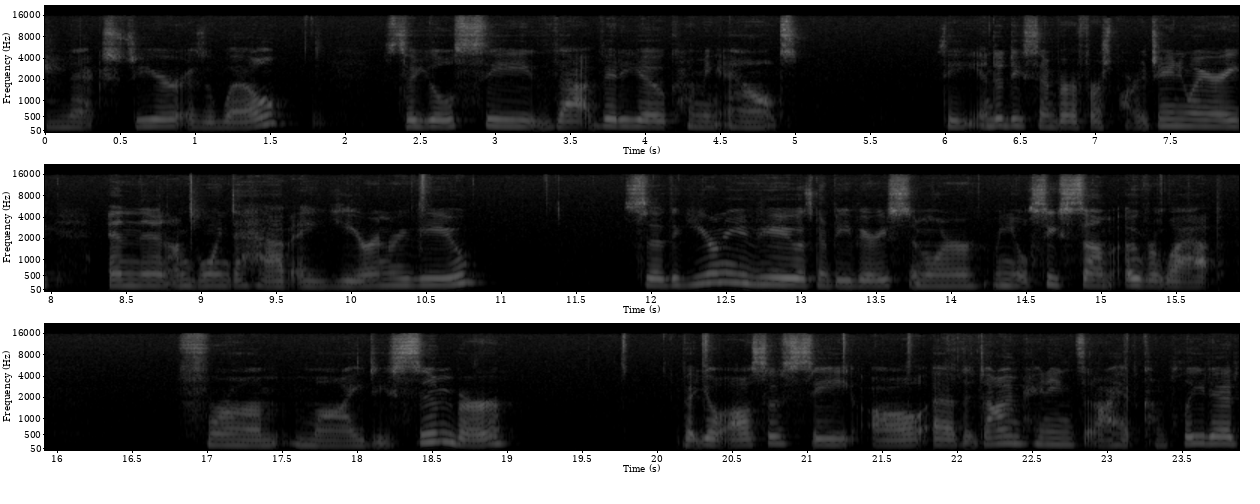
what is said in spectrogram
next year as well. So you'll see that video coming out the end of December, first part of January, and then I'm going to have a year in review. So the year in review is going to be very similar. I mean, you'll see some overlap from my December, but you'll also see all of the dime paintings that I have completed.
